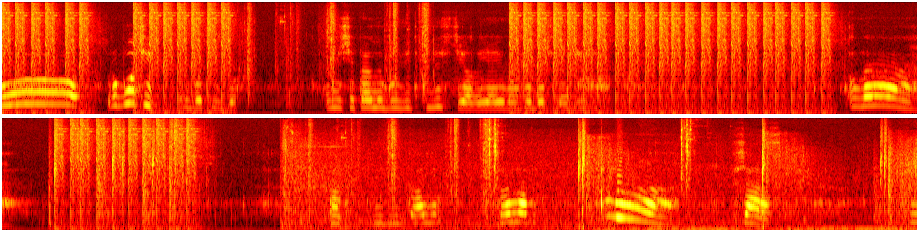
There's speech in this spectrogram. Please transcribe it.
О, робочий! Робочий здох. Він ще, певно, був від але я його більше не. Так, відлітаємо. Гранати. На. Ще раз. Не.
